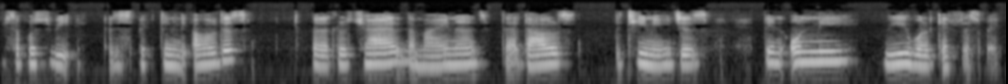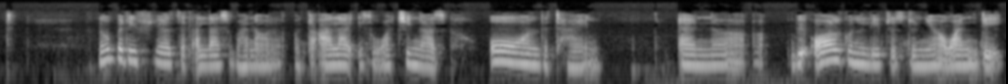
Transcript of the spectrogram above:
You're supposed to be respecting the elders, the little child, the minors, the adults, the teenagers. Then only we will get respect. Nobody fears that Allah subhanahu wa ta'ala is watching us all the time. And uh, we're all going to leave this dunya one day.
